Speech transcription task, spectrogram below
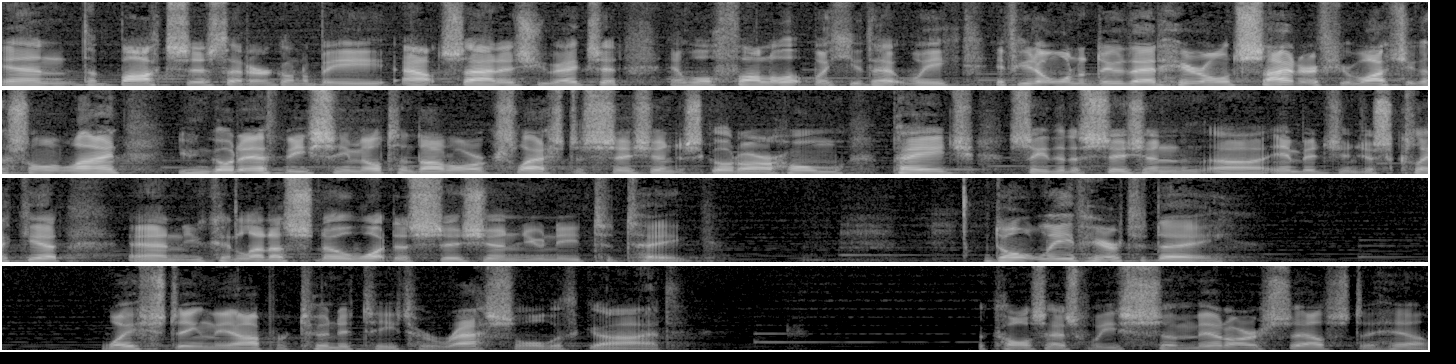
in the boxes that are going to be outside as you exit, and we'll follow up with you that week. If you don't want to do that here on site, or if you're watching us online, you can go to fbcmilton.org slash decision. Just go to our home page, see the decision uh, image, and just click it, and you can let us know what decision you need to take. Don't leave here today wasting the opportunity to wrestle with God. Because as we submit ourselves to Him,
